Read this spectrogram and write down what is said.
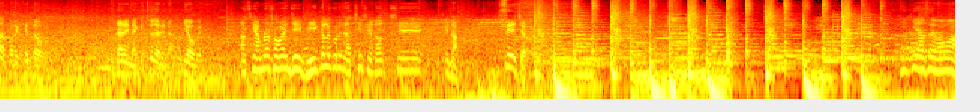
তারপরে খেতে হবে। জানি না কিছু জানি না কি হবে? আজকে আমরা সবাই যেই ভেহিকেলে করে যাচ্ছি সেটা হচ্ছে এটা। সেচার কি কি আছে মামা?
